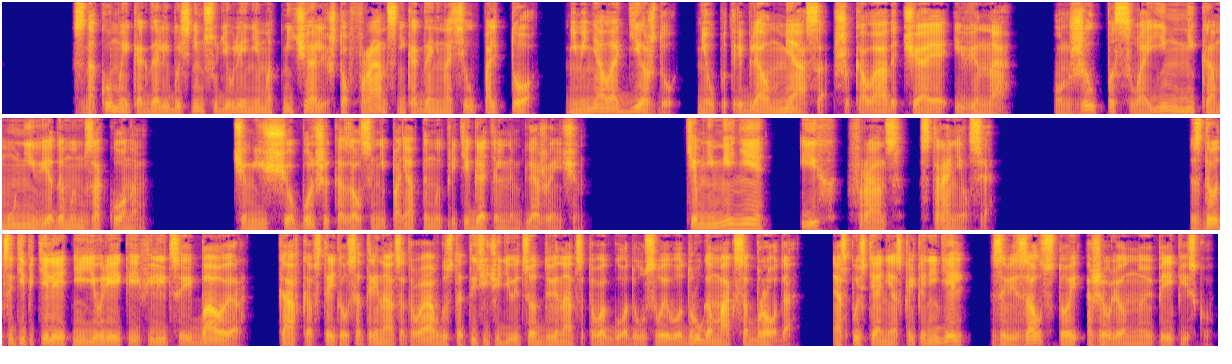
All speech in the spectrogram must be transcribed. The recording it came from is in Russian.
Знакомые когда-либо с ним с удивлением отмечали, что Франц никогда не носил пальто, не менял одежду, не употреблял мяса, шоколада, чая и вина. Он жил по своим никому неведомым законам, чем еще больше казался непонятным и притягательным для женщин. Тем не менее, их Франц сторонился. С 25-летней еврейкой Фелицией Бауэр Кавка встретился 13 августа 1912 года у своего друга Макса Брода, а спустя несколько недель завязал с той оживленную переписку.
